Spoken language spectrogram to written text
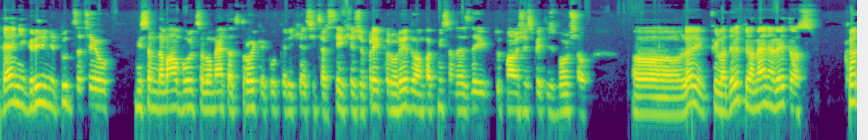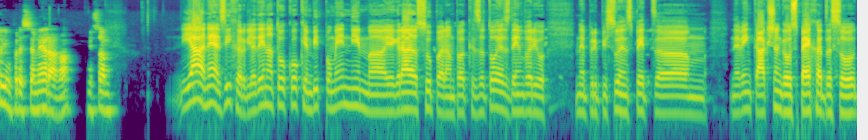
Danny Green je tudi začel, mislim, da malo bolj celo metati trojke, kot jih je sicer vseh je že prej kar v redu, ampak mislim, da je zdaj tudi malo že spet izboljšal. Uh, lej, Filadelfija mene letos kar impresionira, no? mislim. Ja, ne, zihar, glede na to, koliko jim biti pomenim, uh, igrajo super, ampak zato jaz Denverju ne pripisujem spet. Um, Ne vem, kakšnega uspeha, da so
